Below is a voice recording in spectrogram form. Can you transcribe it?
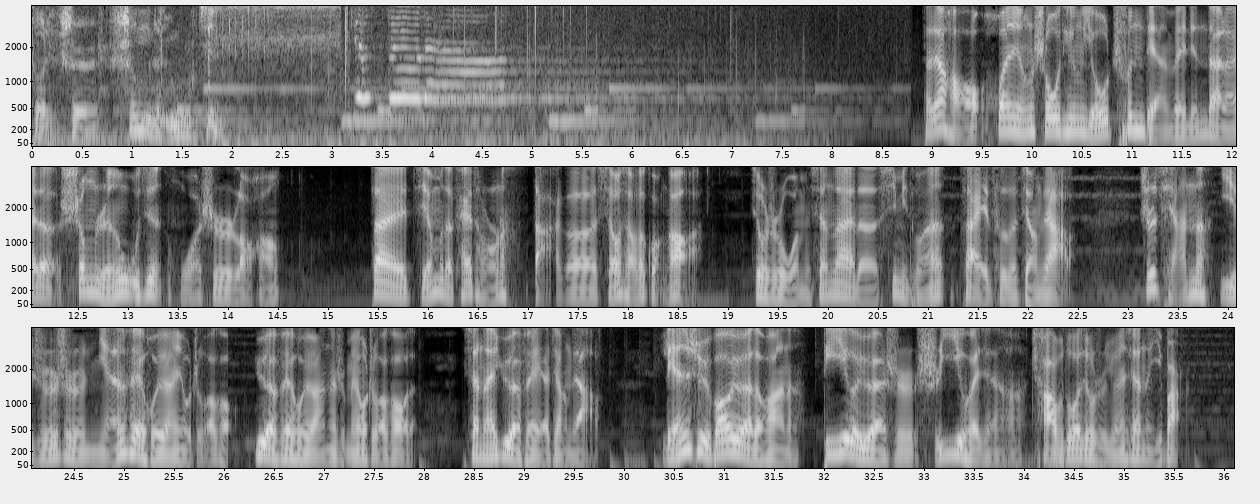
这里是生人勿近。大家好，欢迎收听由春点为您带来的《生人勿近》，我是老航。在节目的开头呢，打个小小的广告啊，就是我们现在的西米团再一次的降价了。之前呢，一直是年费会员有折扣，月费会员呢是没有折扣的。现在月费也降价了，连续包月的话呢，第一个月是十一块钱啊，差不多就是原先的一半。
